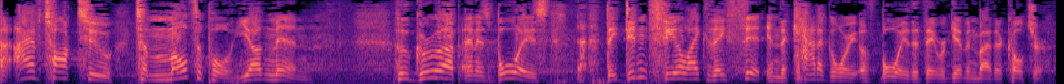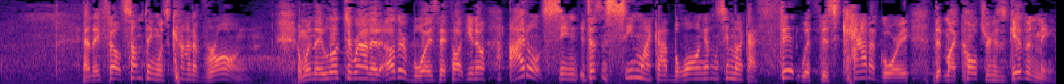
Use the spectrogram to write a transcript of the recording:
I have talked to, to multiple young men who grew up and as boys, they didn't feel like they fit in the category of boy that they were given by their culture. And they felt something was kind of wrong. And when they looked around at other boys, they thought, you know, I don't seem, it doesn't seem like I belong. I don't seem like I fit with this category that my culture has given me.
